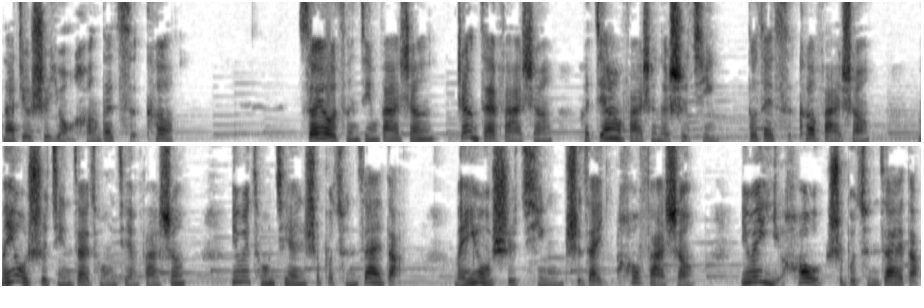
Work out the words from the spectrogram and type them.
那就是永恒的此刻。所有曾经发生、正在发生和将要发生的事情，都在此刻发生。没有事情在从前发生，因为从前是不存在的；没有事情是在以后发生，因为以后是不存在的。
